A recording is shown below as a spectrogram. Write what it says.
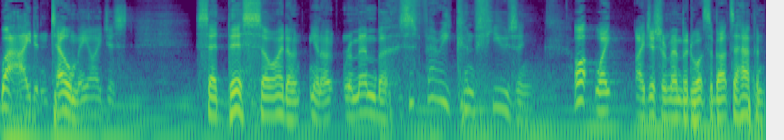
Well, I didn't tell me, I just said this, so I don't, you know, remember. This is very confusing. Oh, wait, I just remembered what's about to happen.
